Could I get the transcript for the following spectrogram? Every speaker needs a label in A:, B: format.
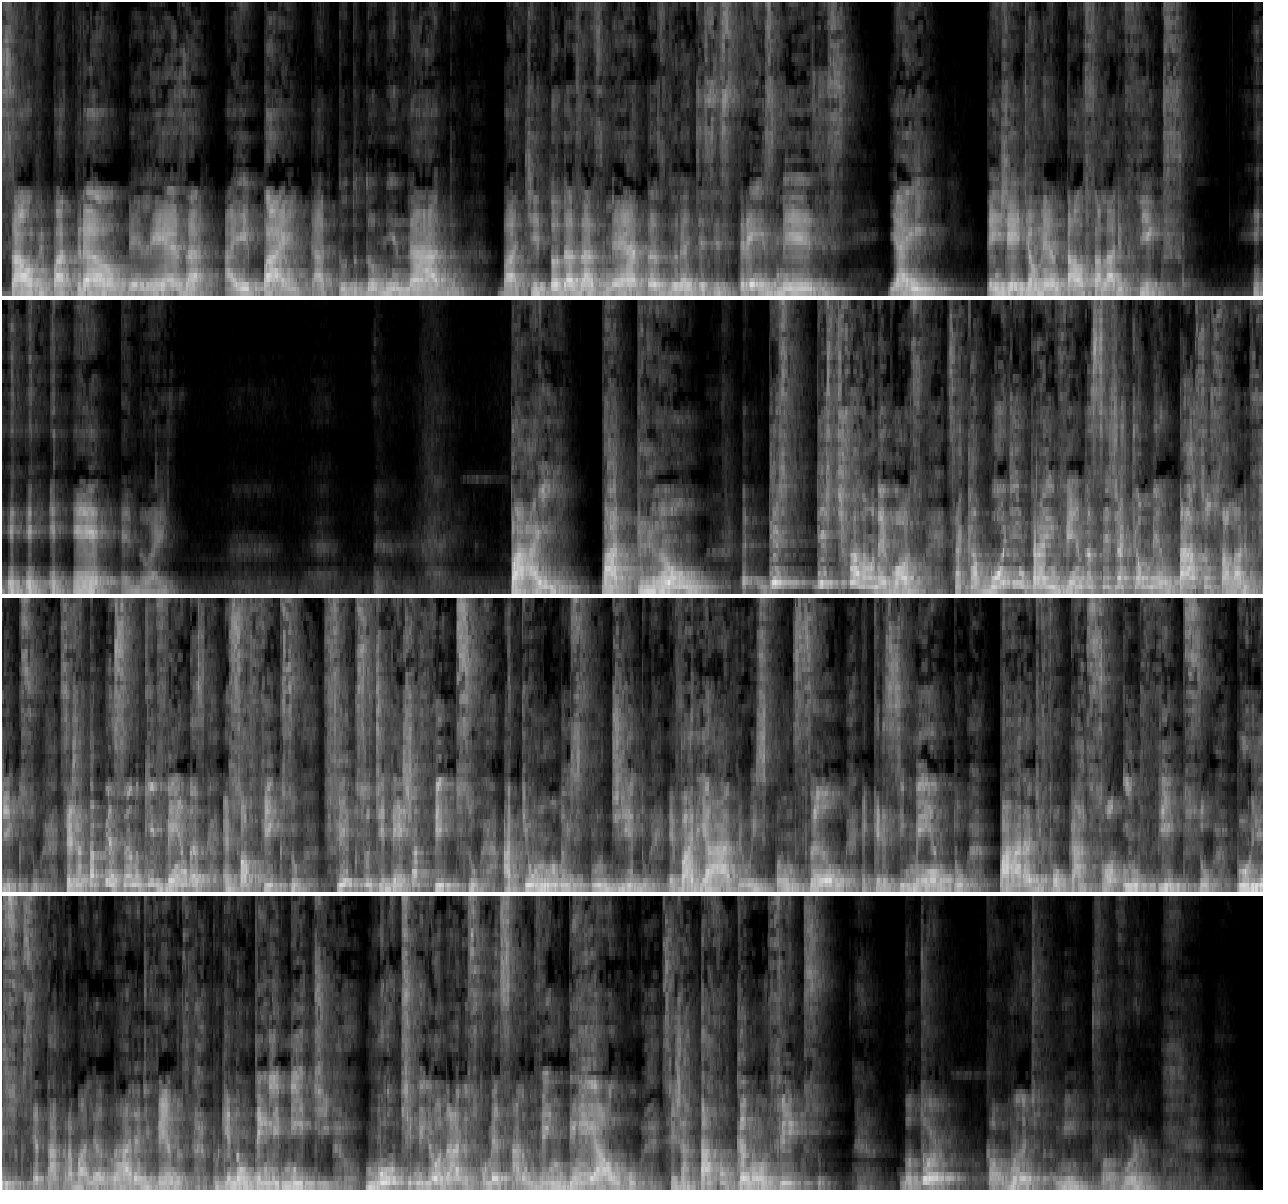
A: Salve patrão, beleza? Aí pai, tá tudo dominado. Bati todas as metas durante esses três meses. E aí, tem jeito de aumentar o salário fixo? é nóis. Pai? Patrão? Deixa, deixa eu te falar um negócio. Você acabou de entrar em vendas, você já quer aumentar seu salário fixo? Você já está pensando que vendas é só fixo. Fixo te deixa fixo. Aqui o mundo é explodido, é variável, é expansão, é crescimento. Para de focar só em fixo. Por isso que você está trabalhando na área de vendas, porque não tem limite. Multimilionários começaram a vender algo. Você já está focando no fixo? Doutor, calmante para mim, por favor.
